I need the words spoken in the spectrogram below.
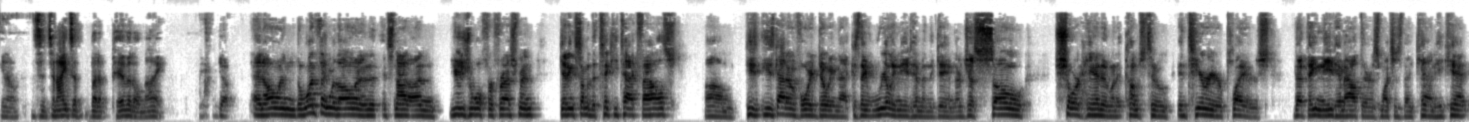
you know, tonight's a but a pivotal night. Yep. And Owen, the one thing with Owen, and it's not unusual for freshmen, getting some of the ticky tack fouls. Um, he's he's got to avoid doing that because they really need him in the game. They're just so short-handed when it comes to interior players that they need him out there as much as they can. He can't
